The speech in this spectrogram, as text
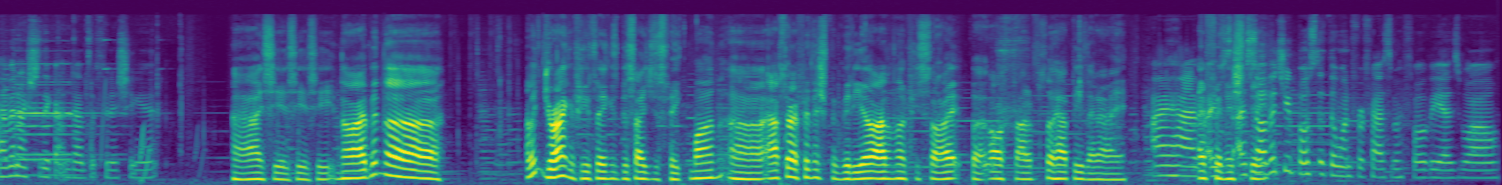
I haven't actually gotten down to finishing it. Ah, I see, I see, I see. No, I've been uh, I've been drawing a few things besides just Fakemon. Uh, after I finished the video, I don't know if you saw it, but oh god, I'm so happy that I I have. I I, finished I saw it. that you posted the one for Phasmophobia as well.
